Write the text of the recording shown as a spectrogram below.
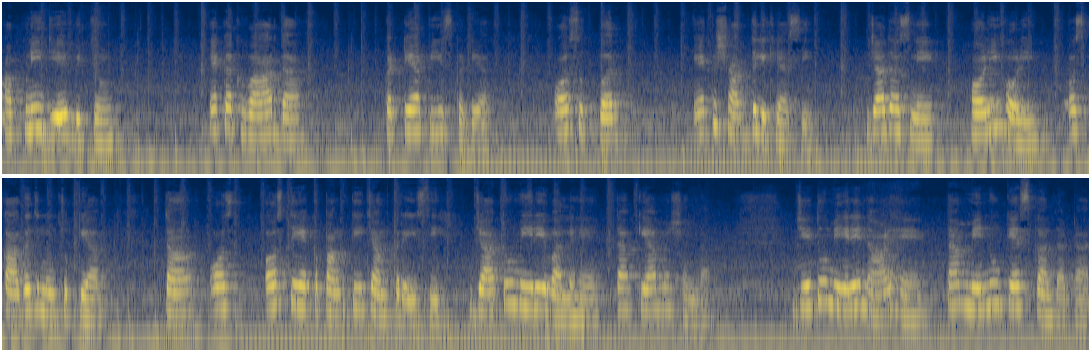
ਆਪਣੀ ਜੇਬ ਵਿੱਚੋਂ ਇੱਕ ਅਖਬਾਰ ਦਾ ਕੱਟਿਆ ਪੀਸ ਕੱਢਿਆ। ਉਸ ਉੱਪਰ ਇੱਕ ਸ਼ਬਦ ਲਿਖਿਆ ਸੀ। ਜਦ ਉਸਨੇ ਹੌਲੀ-ਹੌਲੀ ਉਸ ਕਾਗਜ਼ ਨੂੰ ਚੁੱਕਿਆ ਤਾਂ ਉਸ ਉਸ ਤੇ ਇੱਕ ਪੰਕਤੀ ਚਮਕ ਰਹੀ ਸੀ। ਜਾਂ ਤੂੰ ਮੇਰੇ ਵੱਲ ਹੈ ਤਾਂ ਕਿਆ ਮਸ਼ੰਦਾ? ਜੇ ਤੂੰ ਮੇਰੇ ਨਾਲ ਹੈ ਤਾਂ ਮੈਨੂੰ ਕਿਸ ਗੱਲ ਦਾ ਡਰ?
